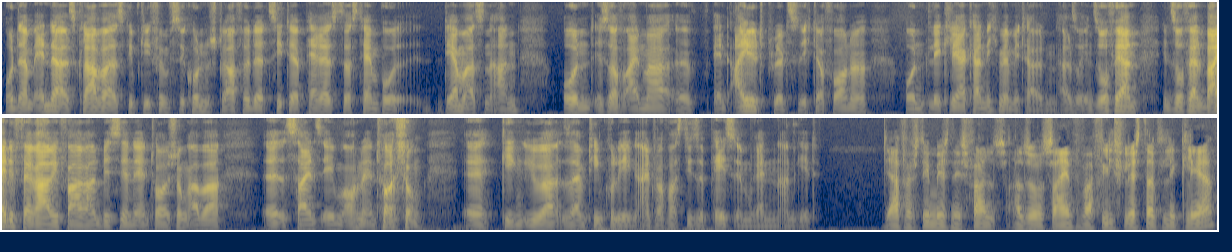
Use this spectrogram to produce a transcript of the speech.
Und am Ende, als klar war, es gibt die 5-Sekunden-Strafe, da zieht der Perez das Tempo dermaßen an und ist auf einmal äh, enteilt plötzlich da vorne und Leclerc kann nicht mehr mithalten. Also insofern, insofern beide Ferrari-Fahrer ein bisschen eine Enttäuschung, aber äh, Sainz eben auch eine Enttäuschung äh, gegenüber seinem Teamkollegen, einfach was diese Pace im Rennen angeht. Ja, verstehe mich nicht falsch. Also Sainz war viel schlechter als Leclerc.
